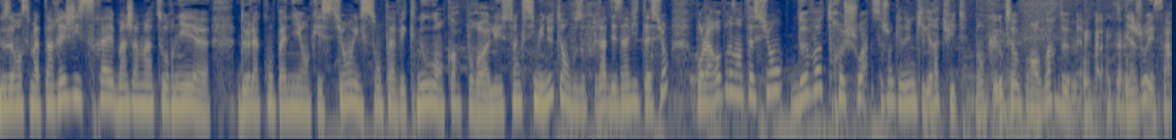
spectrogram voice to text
Nous avons ce matin Régis Ray et Benjamin Tournier euh, de la compagnie en question. Ils sont avec nous encore pour euh, les 5-6 minutes et on vous offrira des invitations pour la représentation de votre choix, sachant qu'il y en a une qui est gratuite. Donc comme ça vous pourrez en voir deux même. Voilà, bien joué ça.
